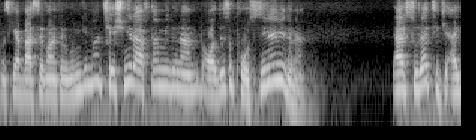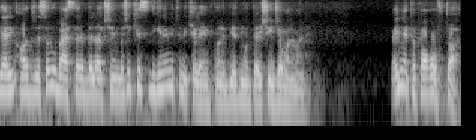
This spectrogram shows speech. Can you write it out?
مثلا بستگانت بگو. میگه من چشمی رفتم می‌دونم. آدرس پستی نمی‌دونم. در صورتی که اگر این آدرس ها رو بستر بلاک چین باشه کسی دیگه نمی‌تونه کلیم کنه بیاد مدعیش اینجا مال منه. و این اتفاق افتاد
